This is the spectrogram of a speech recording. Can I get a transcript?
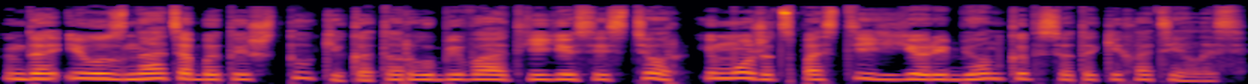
Да и узнать об этой штуке, которая убивает ее сестер и может спасти ее ребенка, все-таки хотелось.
